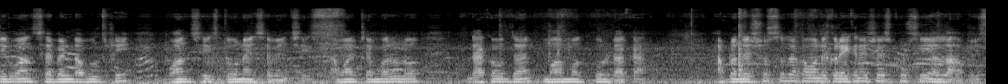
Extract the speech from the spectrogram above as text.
zero one seven double three one six two nine seven six আমার চেম্বার হলো ঢাকা উদ্যান, মোহাম্মদপুর, ঢাকা। আপনাদের সুস্থতা কামনা করে এখানে শেষ করছি। আল্লাহ হাফিজ।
